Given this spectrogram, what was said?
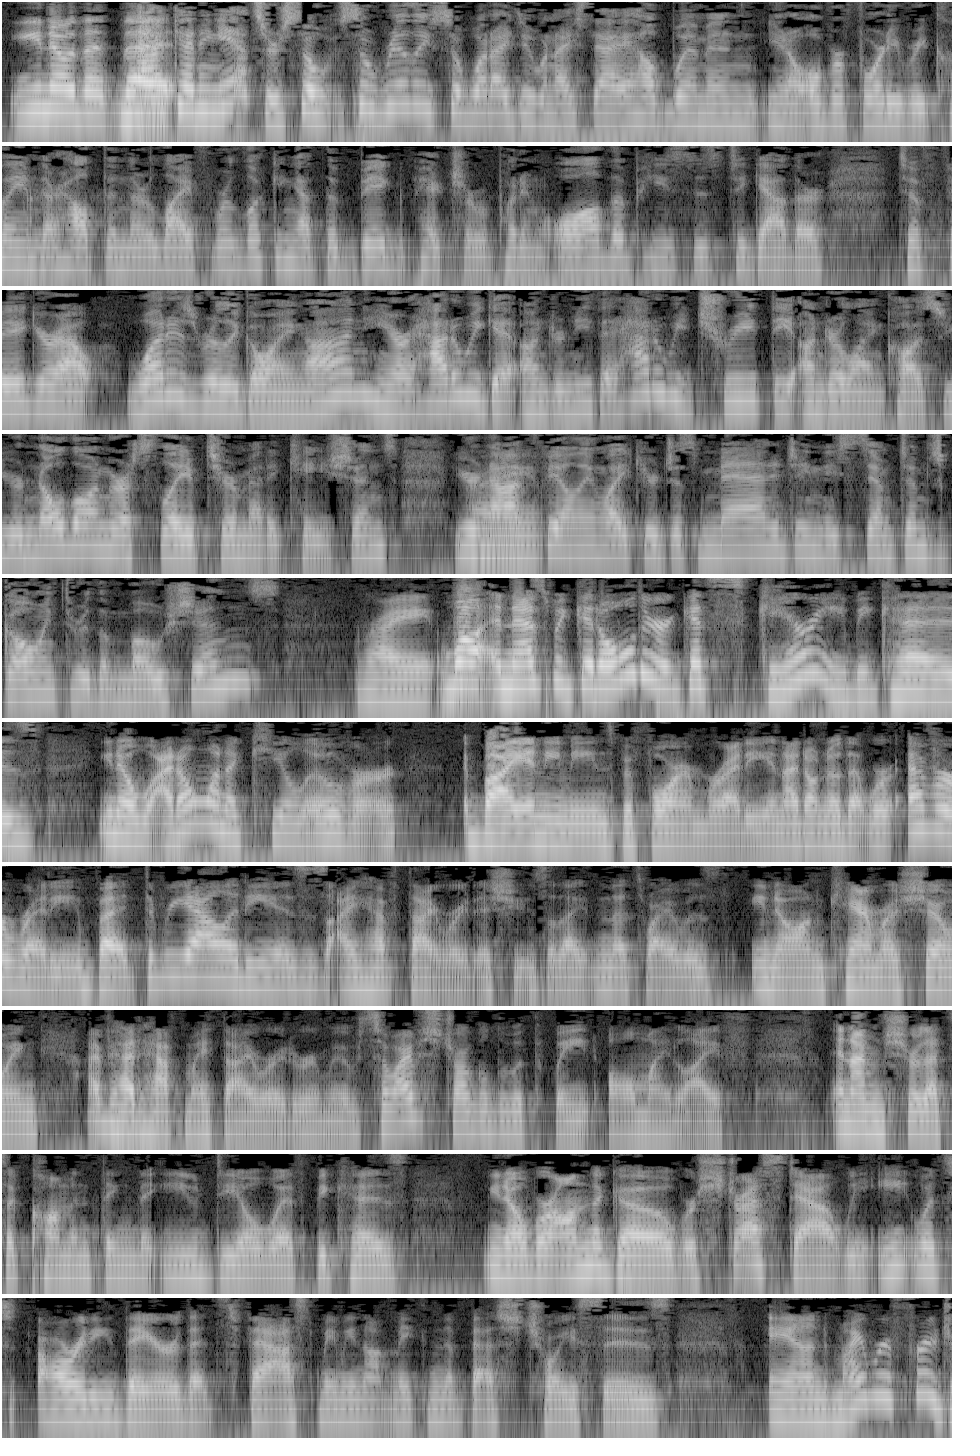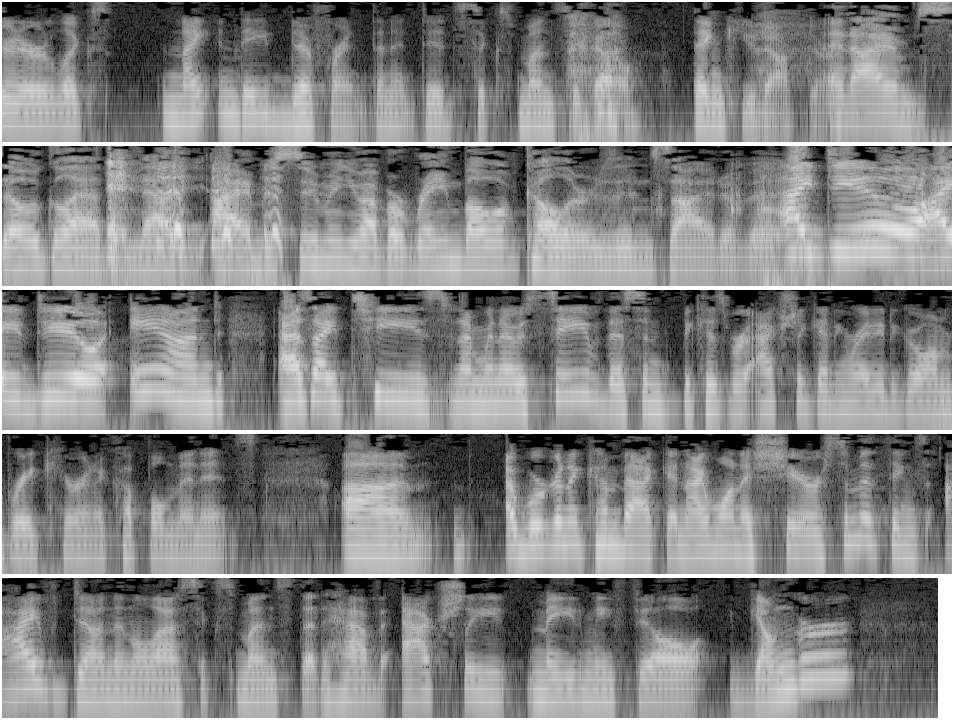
you know that, not getting answers. So, so really, so what I do when I say I help women, you know, over 40 reclaim their health in their life, we're looking at the big picture. We're putting all the pieces together to figure out what is really going on here. How do we get underneath it? How do we treat the underlying cause? So you're no longer a slave to your medications. You're Right. not feeling like you're just managing these symptoms, going through the motions. Right. Well, and as we get older, it gets scary because, you know, I don't want to keel over by any means before I'm ready. And I don't know that we're ever ready, but the reality is, is I have thyroid issues. And that's why I was, you know, on camera showing I've had half my thyroid removed. So I've struggled with weight all my life. And I'm sure that's a common thing that you deal with because you know, we're on the go, we're stressed out, we eat what's already there that's fast, maybe not making the best choices. And my refrigerator looks night and day different than it did six months ago. Thank you, doctor. And I am so glad that now I'm assuming you have a rainbow of colors inside of it. I do, I do. And as I teased, and I'm going to save this and because we're actually getting ready to go on break here in a couple minutes. Um, we're going to come back and I want to share some of the things I've done in the last six months that have actually made me feel younger,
